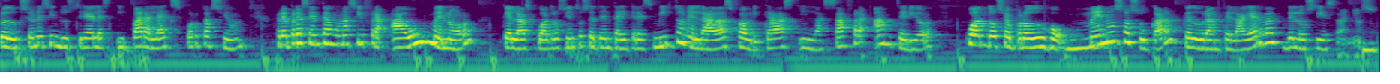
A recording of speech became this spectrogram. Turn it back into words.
producciones industriales y para la exportación, representan una cifra aún menor que las 473 mil toneladas fabricadas en la zafra anterior cuando se produjo menos azúcar que durante la Guerra de los 10 años.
